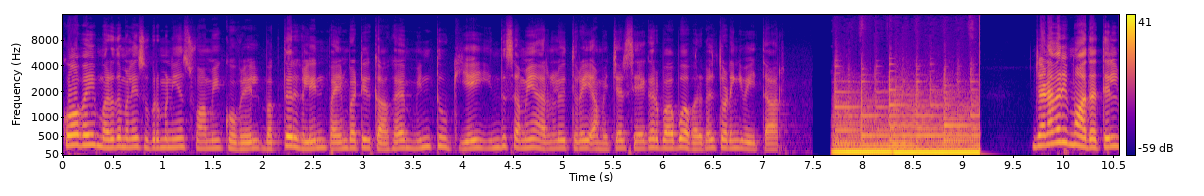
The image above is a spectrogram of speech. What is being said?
கோவை மருதமலை சுப்பிரமணிய சுவாமி கோவிலில் பக்தர்களின் பயன்பாட்டிற்காக மின் தூக்கியை இந்து சமய அறநிலையத்துறை அமைச்சர் சேகர்பாபு அவர்கள் தொடங்கி வைத்தார். ஜனவரி மாதத்தில்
